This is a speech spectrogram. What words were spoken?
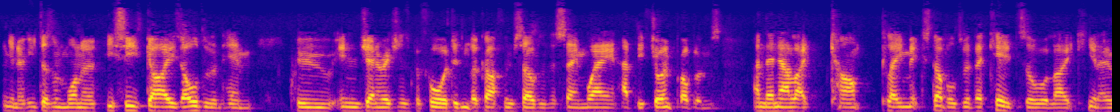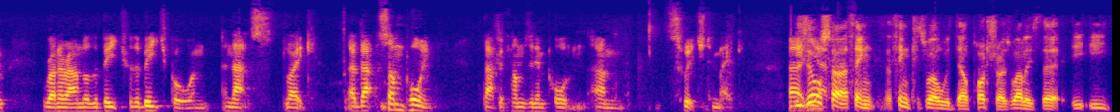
you know, he doesn't want to. He sees guys older than him who, in generations before, didn't look after themselves in the same way and had these joint problems, and they now like can't play mixed doubles with their kids or like you know run around on the beach with a beach ball, and and that's like at that some point that becomes an important um, switch to make. Uh, He's yeah. also, I think, I think as well with Del Potro as well is that he, he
